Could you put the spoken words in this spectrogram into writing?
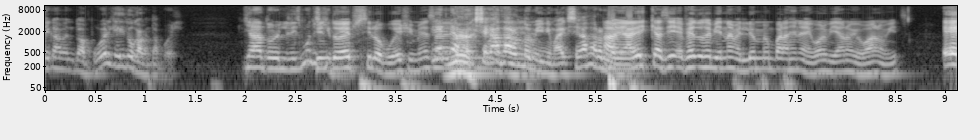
έκαμε το αποέλ και είτε το έκαμε το αποέλ. Για τον ελληνισμό της Κύπρου. Είναι το έψιλο που έχει μέσα. Ναι, Είναι το μήνυμα. Φέτος επιέναμε λίγο με τον Παναθηναϊκό, επιέναμε ο Ιωάννοβιτς. Ε,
